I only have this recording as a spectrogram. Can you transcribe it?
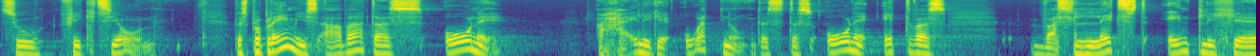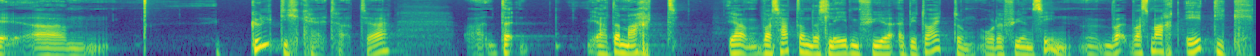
zu Fiktion. Das Problem ist aber, dass ohne eine heilige Ordnung, dass, dass ohne etwas, was letztendliche ähm, Gültigkeit hat, ja, da, ja, da macht, ja, was hat dann das Leben für eine Bedeutung oder für einen Sinn? Was macht Ethik?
